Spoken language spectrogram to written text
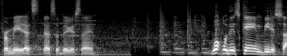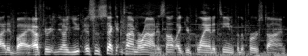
for me, that's that's the biggest thing. What will this game be decided by? After you know, you, this is second time around. It's not like you're playing a team for the first time.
